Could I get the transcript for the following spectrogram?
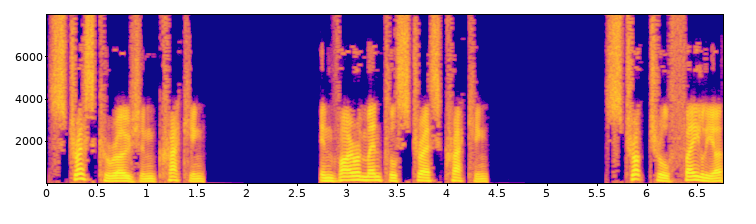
Stress corrosion cracking Environmental stress cracking Structural failure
